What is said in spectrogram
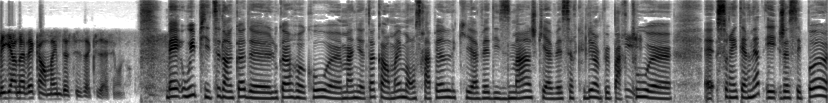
mais il y en avait quand même de ces accusations-là. Ben oui, puis tu sais dans le cas de Luca Rocco euh, Magnotta quand même, on se rappelle qu'il y avait des images qui avaient circulé un peu partout euh, euh, sur internet. Et je sais pas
